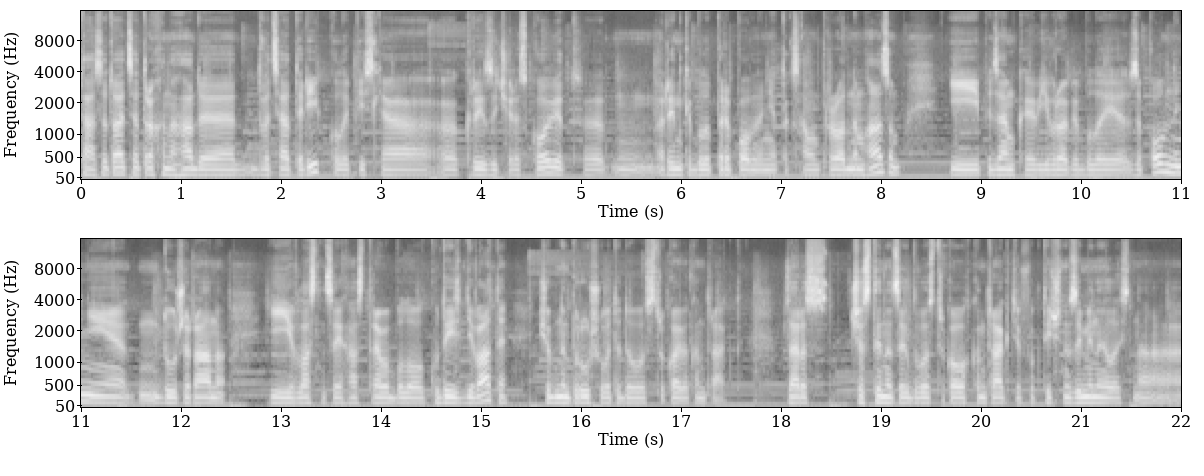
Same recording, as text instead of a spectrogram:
Та ситуація трохи нагадує 20-й рік, коли після е, кризи через ковід е, ринки були переповнені так само природним газом, і підземки в Європі були заповнені дуже рано. І власне цей газ треба було кудись дівати, щоб не порушувати довгострокові контракти. Зараз частина цих довгострокових контрактів фактично замінилась на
